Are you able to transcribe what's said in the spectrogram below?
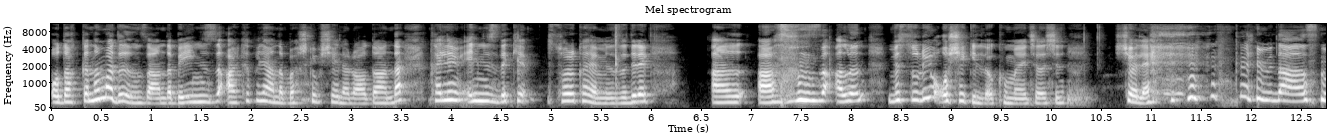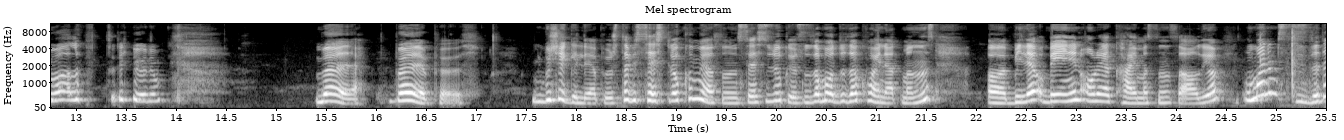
odaklanamadığınız anda beyninizde arka planda başka bir şeyler olduğu anda kalem elinizdeki soru kaleminizle direkt ağzınıza alın ve soruyu o şekilde okumaya çalışın. Şöyle kalemi de ağzıma alıp duruyorum. Böyle. Böyle yapıyoruz. Bu şekilde yapıyoruz. Tabi sesli okumuyorsunuz. Sessiz okuyorsunuz ama o dudak oynatmanız e, bile beynin oraya kaymasını sağlıyor. Umarım sizde de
